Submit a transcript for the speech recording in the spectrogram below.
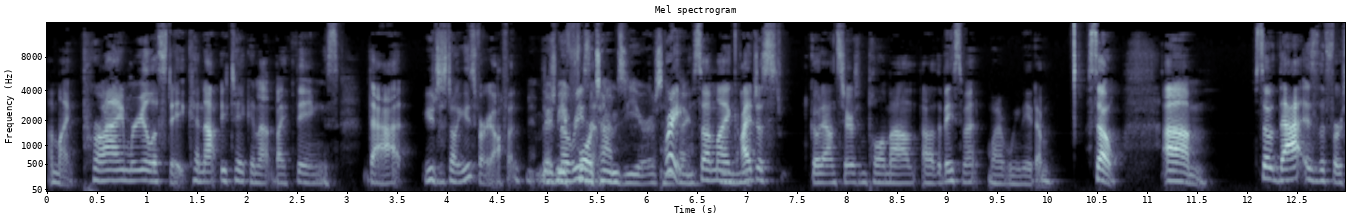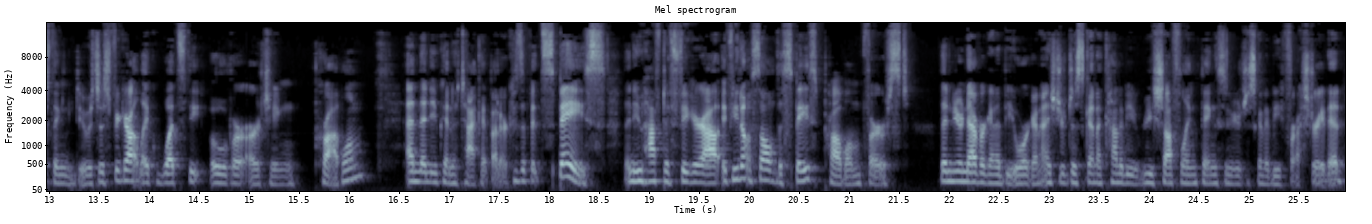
I'm like prime real estate cannot be taken up by things that you just don't use very often. There's Maybe no four reason. times a year or something. Right. So I'm like, Mhm. I just go downstairs and pull them out, out of the basement whenever we need them. So, um, so that is the first thing to do is just figure out like what's the overarching problem and then you can attack it better. Cause if it's space, then you have to figure out if you don't solve the space problem first, then you're never going to be organized. You're just going to kind of be reshuffling things and you're just going to be frustrated.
